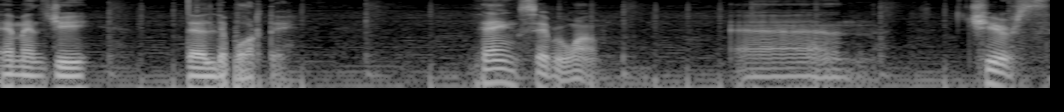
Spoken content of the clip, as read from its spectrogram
MNG del Deporte. Thanks, everyone, and Cheers.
